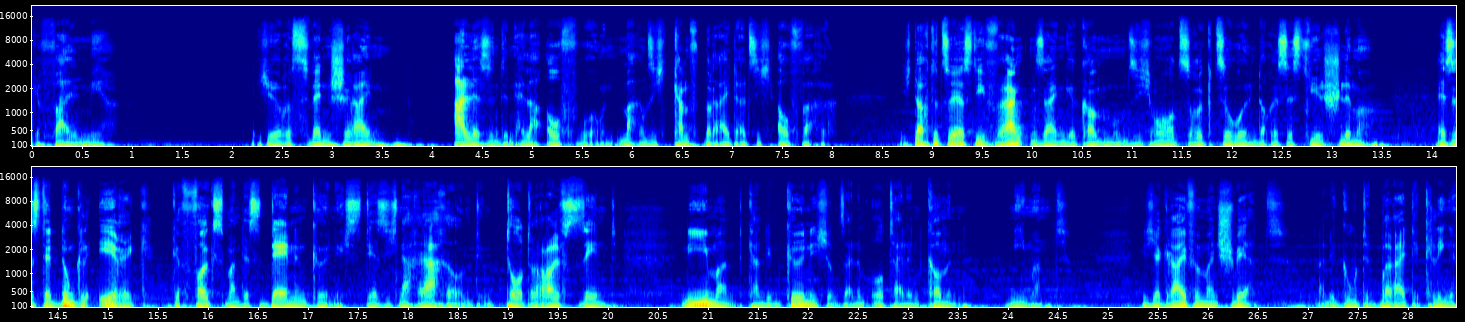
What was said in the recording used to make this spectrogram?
gefallen mir. Ich höre Sven schreien. Alle sind in heller Aufruhr und machen sich kampfbereit, als ich aufwache. Ich dachte zuerst, die Franken seien gekommen, um sich Rouen zurückzuholen, doch es ist viel schlimmer. Es ist der dunkle Erik, Gefolgsmann des Dänenkönigs, der sich nach Rache und dem Tod Rolfs sehnt. Niemand kann dem König und seinem Urteil entkommen. Niemand. Ich ergreife mein Schwert, eine gute, breite Klinge,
